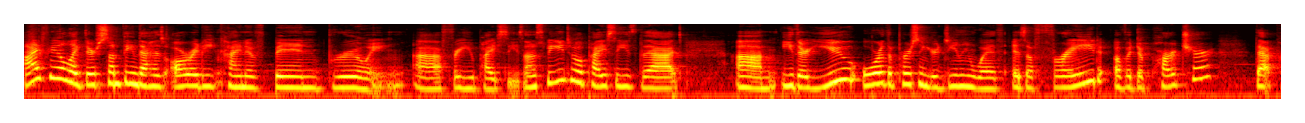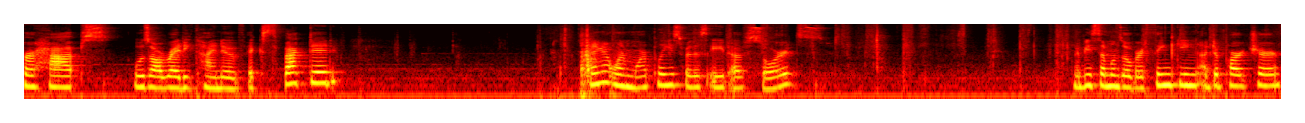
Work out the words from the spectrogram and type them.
I feel like there's something that has already kind of been brewing uh, for you Pisces. I'm speaking to a Pisces that um, either you or the person you're dealing with is afraid of a departure that perhaps was already kind of expected. Can I get one more, please, for this Eight of Swords? Maybe someone's overthinking a departure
